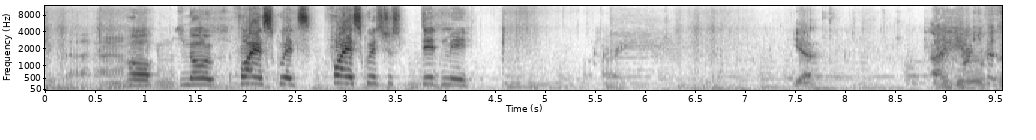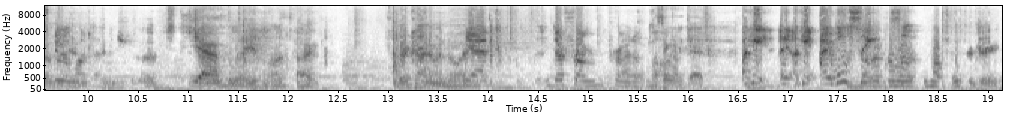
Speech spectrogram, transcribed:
too bad. I am Oh no! switch Fire squids! Fire squids just did me. Alright. yeah. I deal First with them in, in the Yeah. Shadow Blade mod pack. They're kind of annoying. Yeah, they're from primitive. I think I'm dead. Okay, okay. I will say. Not a So, promote wizardry.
